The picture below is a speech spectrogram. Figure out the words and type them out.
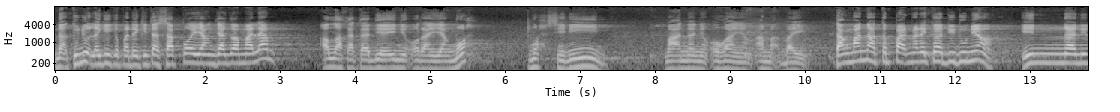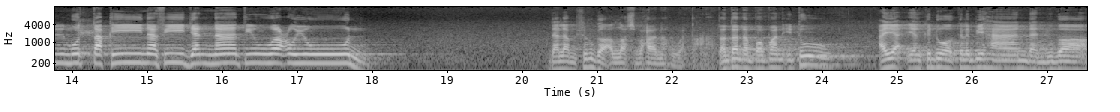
nak tunjuk lagi kepada kita siapa yang jaga malam Allah kata dia ini orang yang muh muhsinin maknanya orang yang amat baik. Tang mana tempat mereka di dunia? Innalil muttaqina fi jannatin wa uyun. Dalam syurga Allah Subhanahu wa taala. Tuan-tuan dan puan-puan itu ayat yang kedua kelebihan dan juga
